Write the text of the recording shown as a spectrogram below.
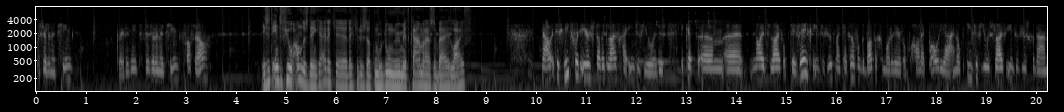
We zullen het zien. Ik weet het niet. We zullen het zien, vast wel. Is het interview anders, denk jij? Dat je, dat je dus dat moet doen nu met camera's erbij, live? Nou, het is niet voor het eerst dat ik live ga interviewen. Dus ik heb ehm, eh, nooit live op tv geïnterviewd, maar ik heb heel veel debatten gemodereerd op allerlei podia en ook interviews, live interviews gedaan.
